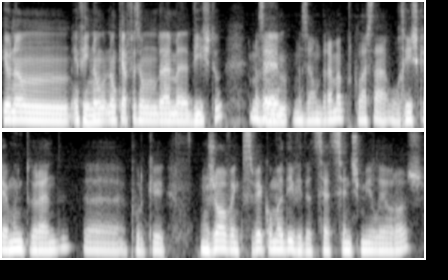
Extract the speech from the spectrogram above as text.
eu não, enfim, não, não quero fazer um drama disto. Mas é, um, mas é um drama porque lá está, o risco é muito grande, uh, porque um jovem que se vê com uma dívida de 700 mil euros,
